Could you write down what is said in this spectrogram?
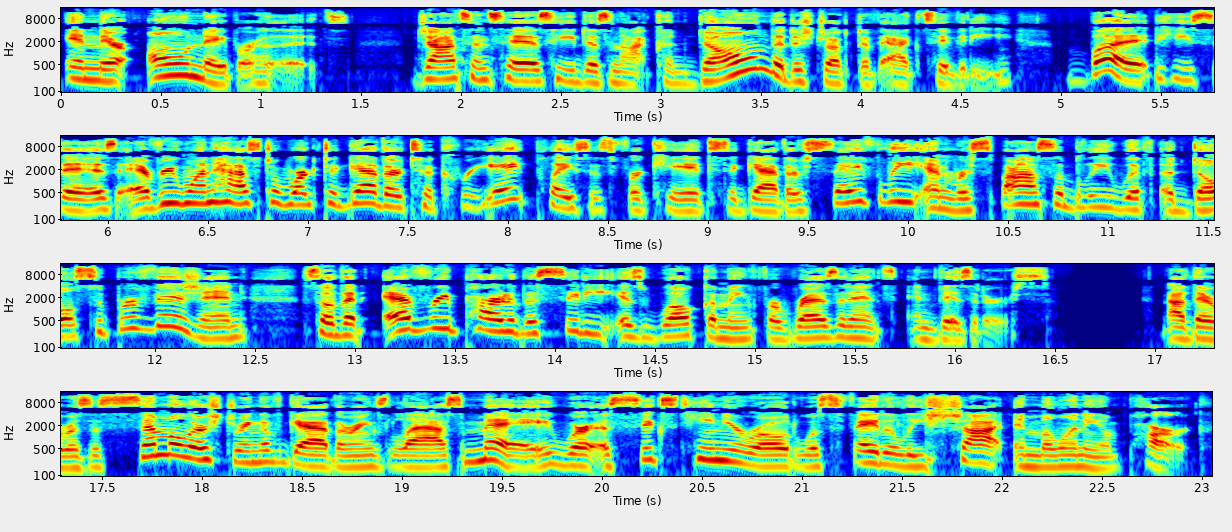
in their own neighborhoods. Johnson says he does not condone the destructive activity, but he says everyone has to work together to create places for kids to gather safely and responsibly with adult supervision so that every part of the city is welcoming for residents and visitors. Now, there was a similar string of gatherings last May where a 16 year old was fatally shot in Millennium Park.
